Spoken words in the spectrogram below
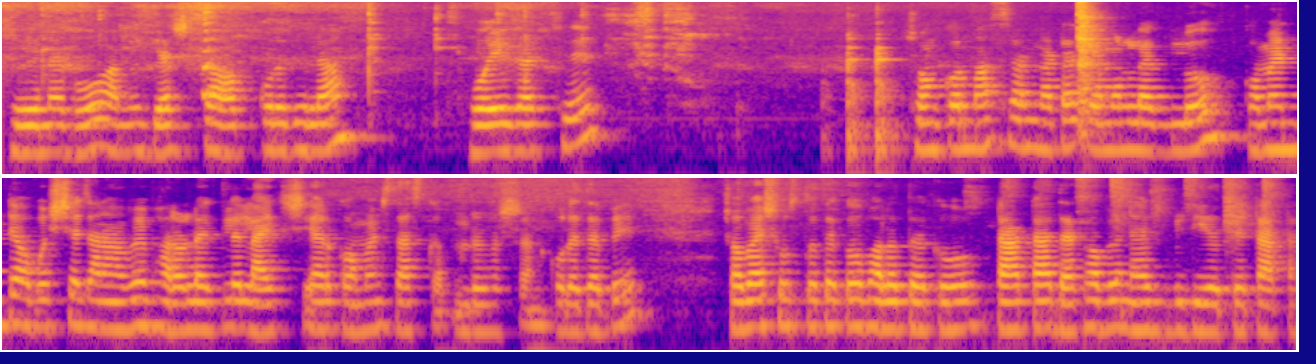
খেয়ে নেব। আমি গ্যাসটা অফ করে দিলাম। হয়ে গেছে। শঙ্কর মাছ রান্নাটা কেমন লাগল? কমেন্টে অবশ্যই জানাবে। ভালো লাগলে লাইক শেয়ার কমেন্ট সাবস্ক্রাইব করে দেবে। সবাই সুস্থ থেকো, ভালো থেকো। টাটা দেখাবে নেক্সট ভিডিওতে টাটা।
